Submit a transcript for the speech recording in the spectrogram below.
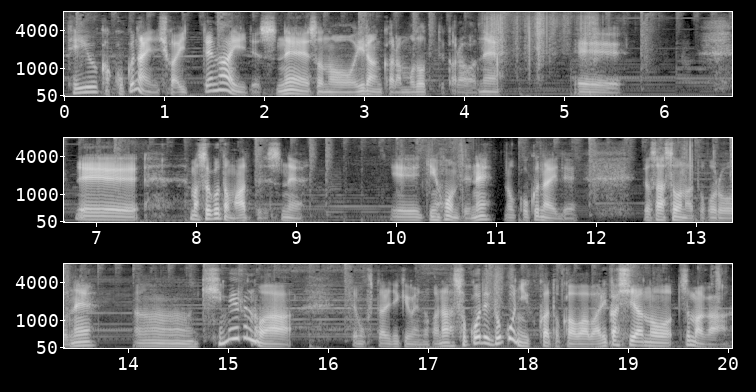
っていうか国内にしか行ってないですね。そのイランから戻ってからはね。えーで、まあそういうこともあってですね、えー日本でね、の国内で良さそうなところをね、うん、決めるのは、でも2人で決めるのかな。そこでどこに行くかとかは、わりかし、あの、妻が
